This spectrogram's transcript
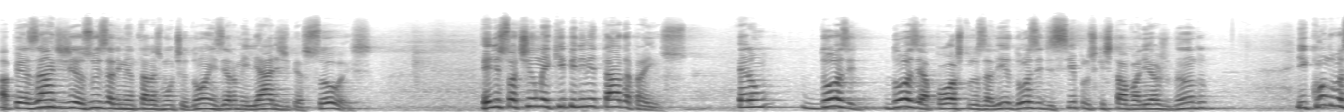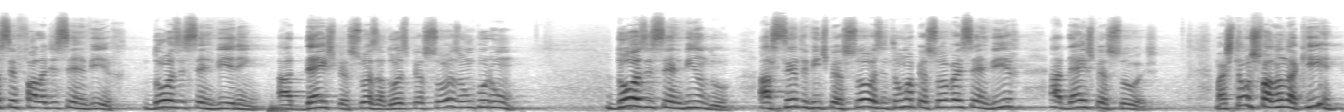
apesar de Jesus alimentar as multidões, eram milhares de pessoas, ele só tinha uma equipe limitada para isso. Eram 12, 12 apóstolos ali, 12 discípulos que estavam ali ajudando. E quando você fala de servir, 12 servirem a 10 pessoas, a 12 pessoas, um por um. 12 servindo a 120 pessoas, então uma pessoa vai servir a 10 pessoas. Mas estamos falando aqui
